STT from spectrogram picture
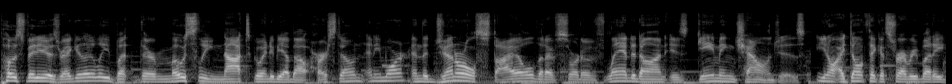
post videos regularly, but they're mostly not going to be about Hearthstone anymore. And the general style that I've sort of landed on is gaming challenges. You know, I don't think it's for everybody.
